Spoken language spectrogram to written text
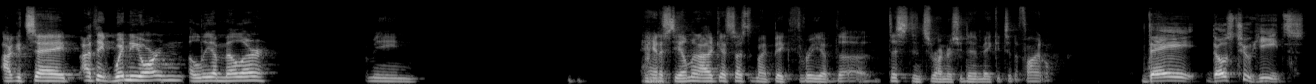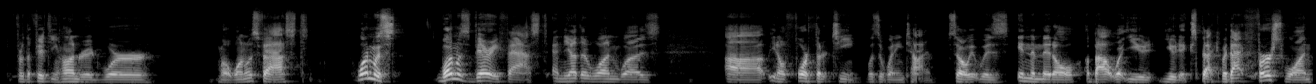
I could say I think Whitney Orton, Aaliyah Miller. I mean, Hannah Steelman. I guess that's my big three of the distance runners who didn't make it to the final. They those two heats for the fifteen hundred were well, one was fast, one was one was very fast, and the other one was uh, you know, 413 was a winning time. So it was in the middle about what you you'd expect. But that first one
